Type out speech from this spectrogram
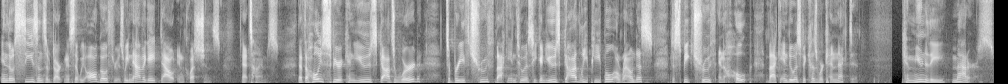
in those seasons of darkness that we all go through, as we navigate doubt and questions at times, that the Holy Spirit can use God's word to breathe truth back into us. He can use godly people around us to speak truth and hope back into us because we're connected. Community matters.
